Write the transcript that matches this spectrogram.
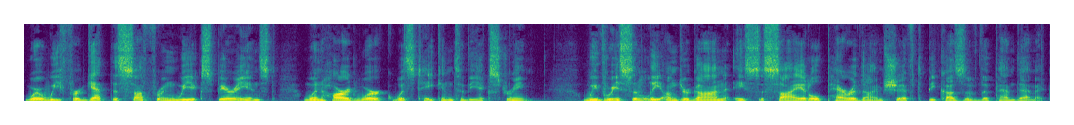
where we forget the suffering we experienced when hard work was taken to the extreme. We've recently undergone a societal paradigm shift because of the pandemic.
